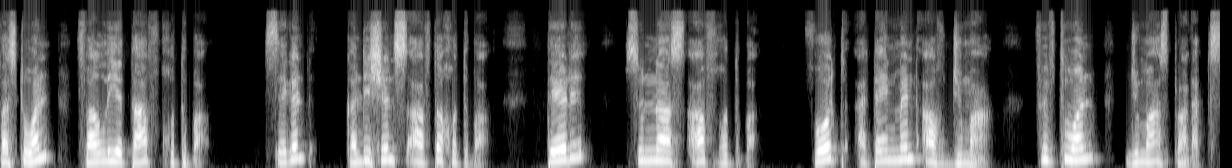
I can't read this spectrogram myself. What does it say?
ஃபர்ஸ்ட் ஒன் ஃபர்லியத் ஆஃப் ஹுத்பா செகண்ட் கண்டிஷன்ஸ் ஆஃப் த ஹுத்பா தேர்டு சுன்னாஸ் ஆஃப் ஹுத்பா ஃபோர்த் அட்டைன்மெண்ட் ஆஃப் ஜுமா ஃபிஃப்த் ஒன் ஜுமாஸ் ப்ராடக்ட்ஸ்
